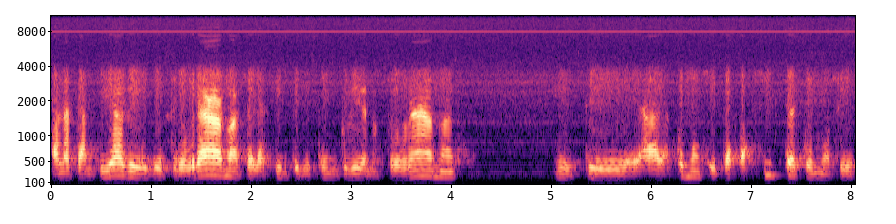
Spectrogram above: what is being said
a, la cantidad de, programas, a la gente que está incluida en los programas, este, a cómo se capacita, cómo se,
